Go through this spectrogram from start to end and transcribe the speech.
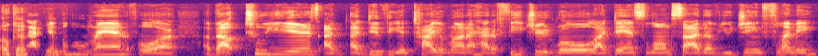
okay, Black yeah, and Blue ran for about two years. I, I did the entire run. I had a featured role. I danced alongside of Eugene Fleming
